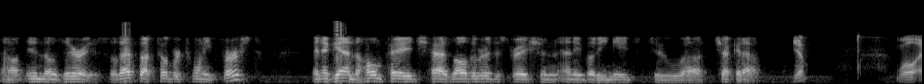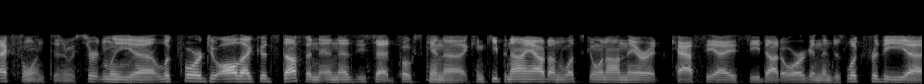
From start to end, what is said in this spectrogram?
uh, in those areas. So that's October 21st. And again, the homepage has all the registration anybody needs to uh, check it out. Well, excellent, and we certainly uh, look forward to all that good stuff. And, and as you said, folks can uh, can keep an eye out on what's going on there at casciac.org, and then just look for the uh,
